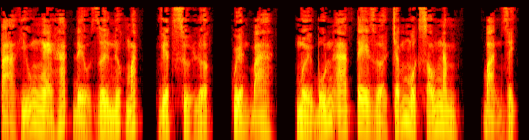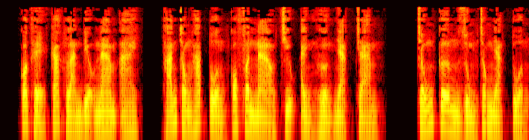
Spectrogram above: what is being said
tả hữu nghe hát đều rơi nước mắt, Việt Sử Lược, quyển 3, 14 ATG.165, bản dịch. Có thể các làn điệu nam ai, thán trong hát tuồng có phần nào chịu ảnh hưởng nhạc tràm. Trống cơm dùng trong nhạc tuồng,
